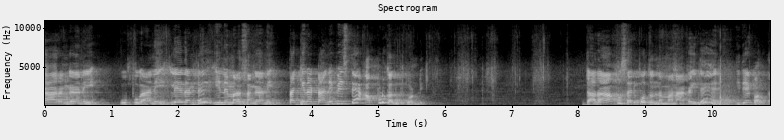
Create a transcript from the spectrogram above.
కారం కానీ ఉప్పు కానీ లేదంటే ఈ నిమ్మరసం కానీ తగ్గినట్టు అనిపిస్తే అప్పుడు కలుపుకోండి. దాదాపు సరిపోతుందమ్మా నాకైతే ఇదే కొలత.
